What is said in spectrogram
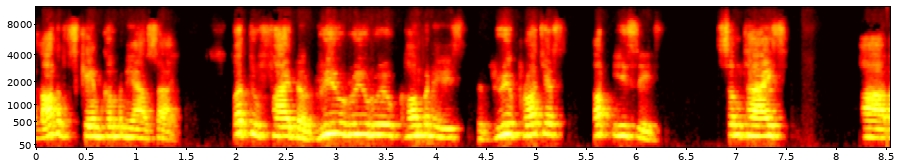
a lot of scam company outside, but to find the real, real, real companies, the real projects, not easy. Sometimes uh,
